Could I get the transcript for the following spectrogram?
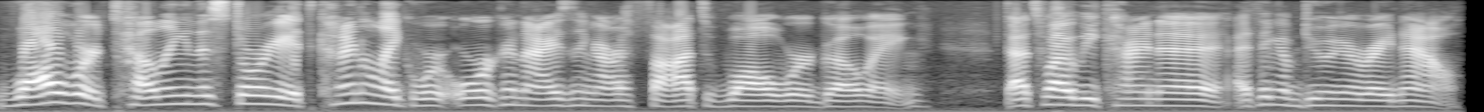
while we're telling the story, it's kind of like we're organizing our thoughts while we're going. That's why we kind of, I think I'm doing it right now.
